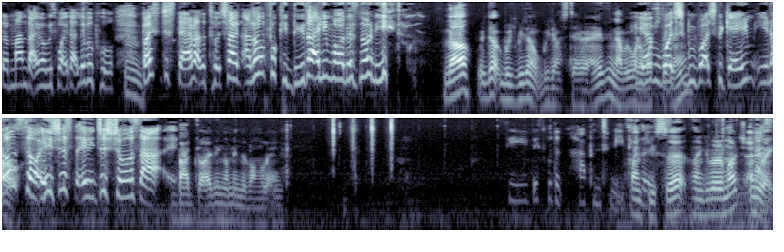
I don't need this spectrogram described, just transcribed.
the man that I always wanted at Liverpool. Hmm. But I used to just stare at the touchline. I don't fucking do that anymore. There's no need. No, we don't. We, we don't. We don't stare at anything now. We want to yeah, watch we the watch game. we watch the game, you know. Oh. So it's just it just shows that Bad driving. I'm in the wrong lane. This wouldn't happen to me. Thank you, sir. Thank you very much. Anyway,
